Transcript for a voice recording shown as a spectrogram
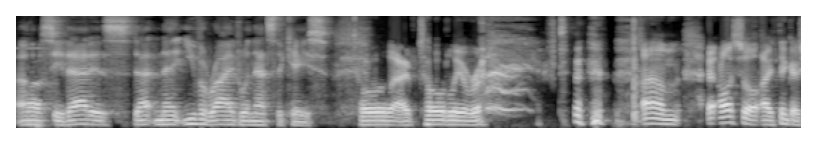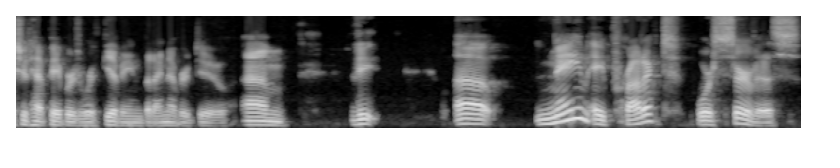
oh, see that is that that- you've arrived when that's the case. totally, I've totally arrived. um, also, I think I should have papers worth giving, but I never do. Um, the uh, name a product or service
